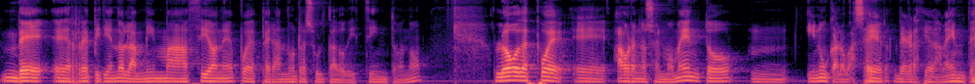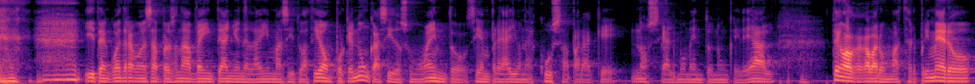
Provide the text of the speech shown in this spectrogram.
de eh, repitiendo las mismas acciones, pues esperando un resultado distinto, ¿no? Luego después, eh, ahora no es el momento, mm, y nunca lo va a ser, desgraciadamente, y te encuentras con esa persona 20 años en la misma situación, porque nunca ha sido su momento, siempre hay una excusa para que no sea el momento nunca ideal. Tengo que acabar un máster primero,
